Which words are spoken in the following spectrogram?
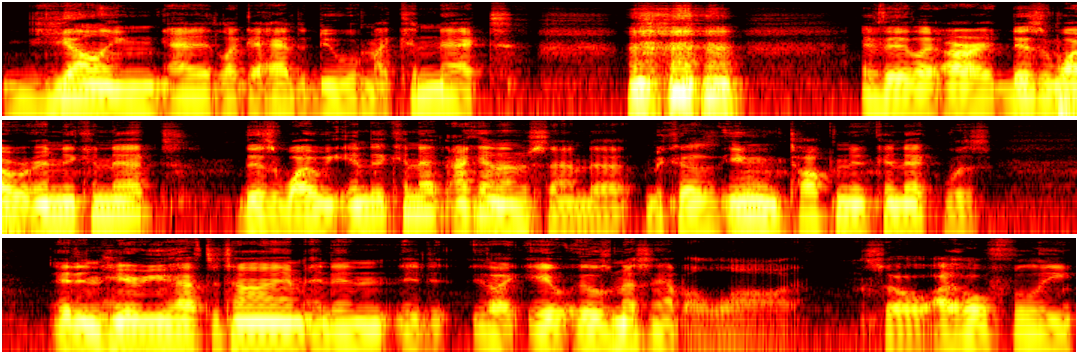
yelling at it like I had to do with my Kinect. if they're like, all right, this is why we're in the Kinect. This is why we the Kinect. I can understand that because even talking to Kinect was, it didn't hear you half the time, and then it like it, it was messing up a lot. So I hopefully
